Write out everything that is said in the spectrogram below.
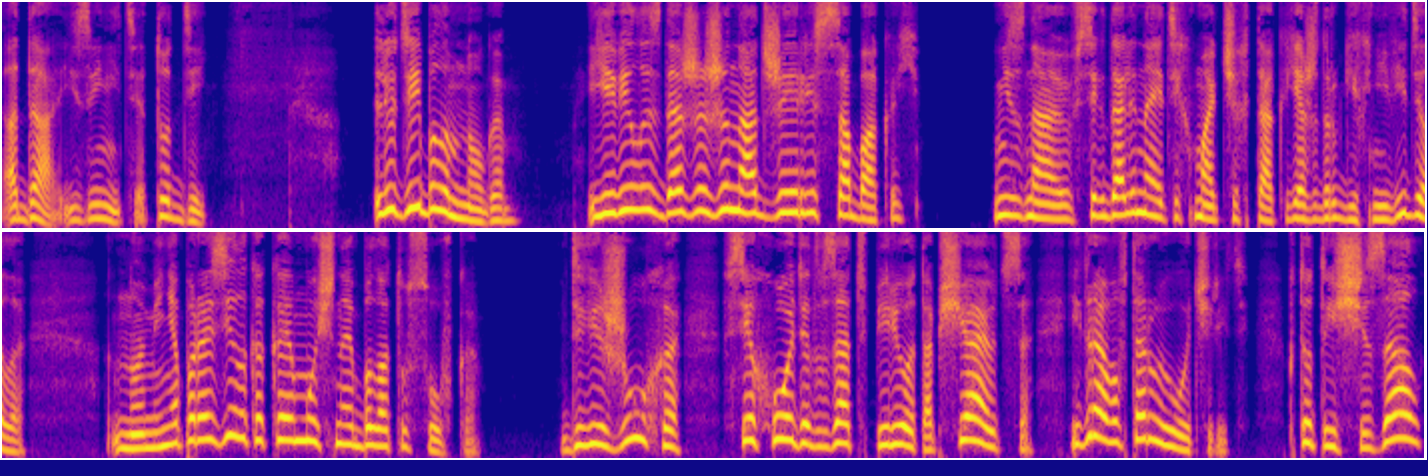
А да, извините, тот день. Людей было много. Явилась даже жена Джерри с собакой. Не знаю, всегда ли на этих матчах так, я же других не видела, но меня поразило, какая мощная была тусовка. Движуха, все ходят взад-вперед, общаются, игра во вторую очередь. Кто-то исчезал,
